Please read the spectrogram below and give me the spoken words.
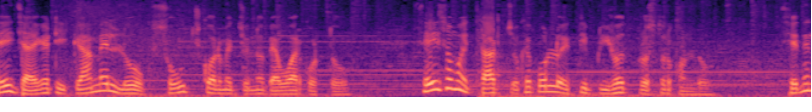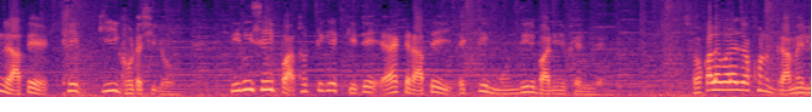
সেই জায়গাটি গ্রামের লোক শৌচকর্মের জন্য ব্যবহার করত। সেই সময় তার চোখে পড়ল একটি বৃহৎ প্রস্তরখণ্ড। সেদিন রাতে ঠিক কী ঘটেছিল? তিনি সেই পাথরটিকে কেটে এক রাতেই একটি মন্দির বানিয়ে ফেললেন। সকালবেলা যখন গ্রামের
